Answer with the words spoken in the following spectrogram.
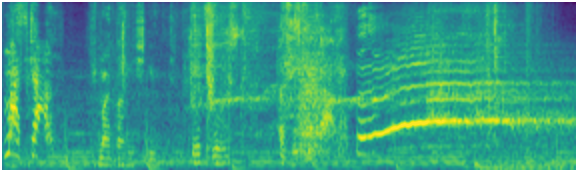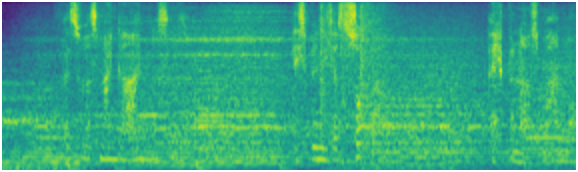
Maske an! Ich meine doch nicht nur. Du tust, was ich dir sage. Weißt du, was mein Geheimnis ist? Ich bin nicht aus Zucker. Ich bin aus Marmor.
